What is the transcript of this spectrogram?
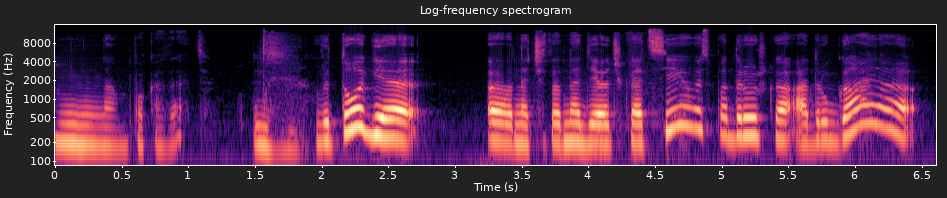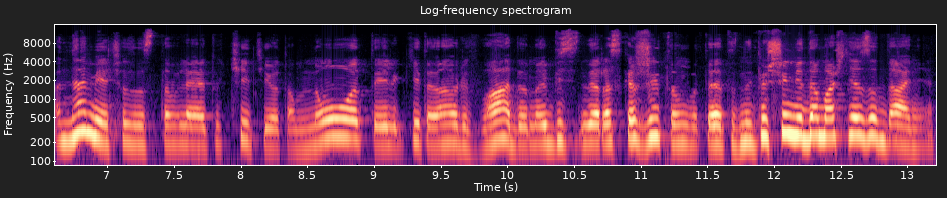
нам показать? Мгм. В итоге, э, значит, одна девочка отсеялась, подружка, а другая, она меня что заставляет учить ее там ноты или какие-то, она говорит, ладно, ну, объясни, расскажи там вот это, напиши мне домашнее задание.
